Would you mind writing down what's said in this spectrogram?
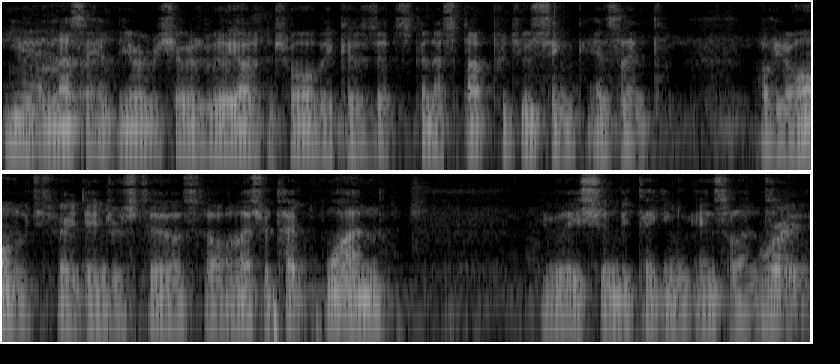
yeah. unless in- your sugar is really out of control because it's gonna stop producing insulin of your own, which is very dangerous too. So unless you're type one, you really shouldn't be taking insulin. Right.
